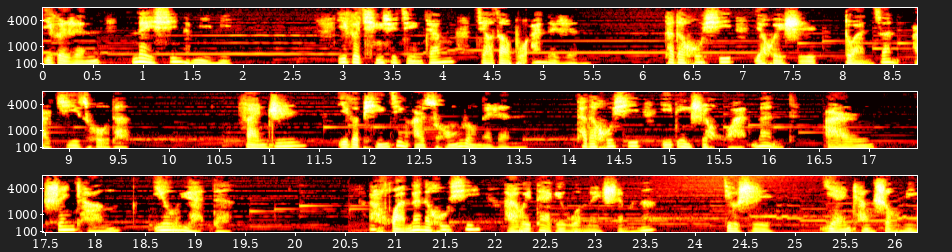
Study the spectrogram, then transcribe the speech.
一个人内心的秘密。一个情绪紧张、焦躁不安的人，他的呼吸也会是短暂而急促的；反之，一个平静而从容的人，他的呼吸一定是缓慢而深长。悠远的，而缓慢的呼吸还会带给我们什么呢？就是延长寿命。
